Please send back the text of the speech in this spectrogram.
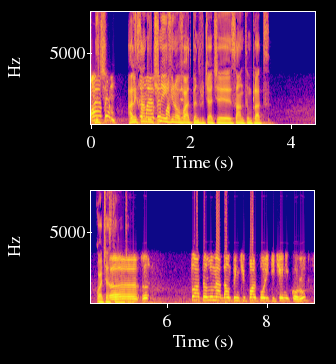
Mai Deci, avem. Încă Alexandru, mai cine avem e partide. vinovat pentru ceea ce s-a întâmplat cu această lege? Uh, toată lumea, dar în principal politicienii corupți.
